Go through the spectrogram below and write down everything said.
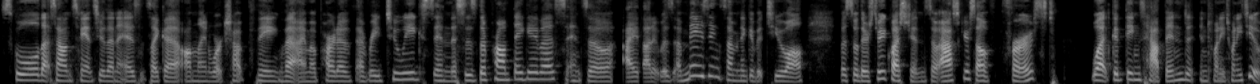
school that sounds fancier than it is. It's like an online workshop thing that I'm a part of every two weeks. And this is the prompt they gave us. And so I thought it was amazing. So I'm going to give it to you all. But so there's three questions. So ask yourself first, what good things happened in 2022?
